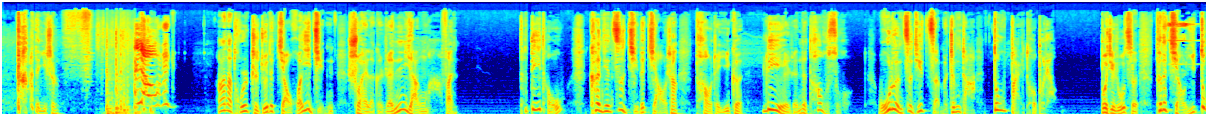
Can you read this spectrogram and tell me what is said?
“咔”的一声，“哎呦！”阿纳图尔只觉得脚踝一紧，摔了个人仰马翻。他低头看见自己的脚上套着一个猎人的套索，无论自己怎么挣扎，都摆脱不了。不仅如此，他的脚一动，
